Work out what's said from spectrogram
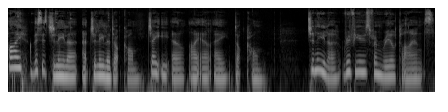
Hi, this is Jelila at jelila.com, J E L I L A.com. Jelila, reviews from real clients.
